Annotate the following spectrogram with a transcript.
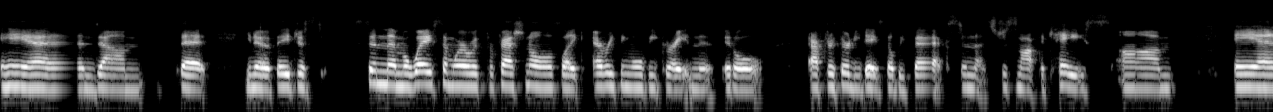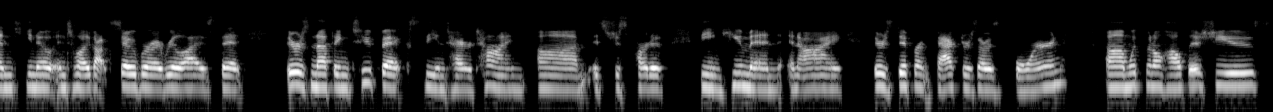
and um, that, you know, if they just send them away somewhere with professionals, like everything will be great and it, it'll, after 30 days, they'll be fixed. And that's just not the case. Um, and, you know, until I got sober, I realized that there's nothing to fix the entire time. Um, it's just part of being human. And I, there's different factors. I was born um, with mental health issues.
